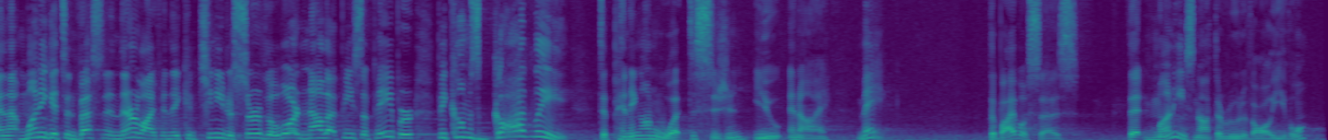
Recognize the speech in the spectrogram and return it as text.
and that money gets invested in their life and they continue to serve the Lord. And now that piece of paper becomes godly depending on what decision you and I make. The Bible says that money's not the root of all evil.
